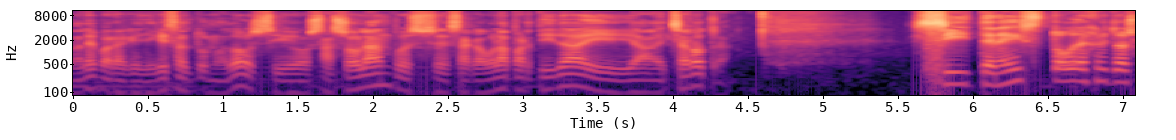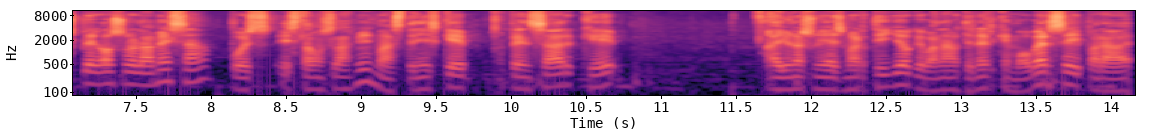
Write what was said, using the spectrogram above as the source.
¿vale? Para que lleguéis al turno 2. Si os asolan, pues se acabó la partida y a echar otra. Si tenéis todo el ejército desplegado sobre la mesa, pues estamos en las mismas. Tenéis que pensar que hay unas unidades martillo que van a tener que moverse y para,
